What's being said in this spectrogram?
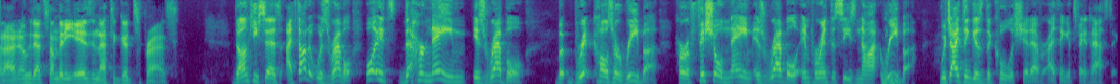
but I don't know who that somebody is, and that's a good surprise. Donkey says, I thought it was Rebel. Well, it's the, her name is Rebel, but Britt calls her Reba. Her official name is Rebel in parentheses, not mm-hmm. Reba, which I think is the coolest shit ever. I think it's fantastic.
